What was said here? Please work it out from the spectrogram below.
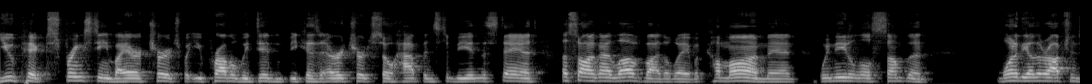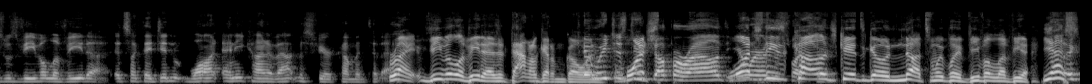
you picked Springsteen by Eric Church, but you probably didn't because Eric Church so happens to be in the stands. A song I love, by the way. But come on, man, we need a little something. One of the other options was Viva La Vida. It's like they didn't want any kind of atmosphere coming to that. Right. Viva La Vida, that'll get them going. Can we just watch, jump around? You're watch wearing the these college kids go nuts when we play Viva La Vida. Yes.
